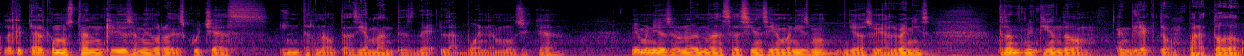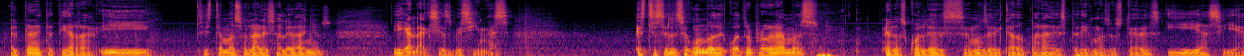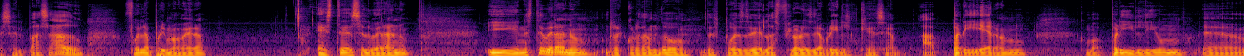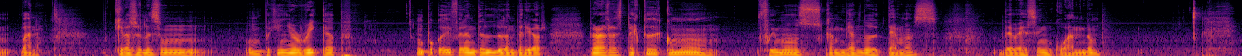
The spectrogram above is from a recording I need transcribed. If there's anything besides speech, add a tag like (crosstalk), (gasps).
Hola, ¿qué tal? ¿Cómo están, queridos amigos radioescuchas, internautas y amantes de la buena música? Bienvenidos una vez más a Ciencia y Humanismo. Yo soy Albenis, transmitiendo en directo para todo el planeta Tierra y sistemas solares aledaños y galaxias vecinas. Este es el segundo de cuatro programas en los cuales hemos dedicado para despedirnos de ustedes y así es. El pasado fue la primavera, este es el verano. Y en este verano, recordando después de las flores de abril que se aprieron, como aprilium, eh, bueno, quiero hacerles un, un pequeño recap, un poco diferente al del anterior, pero al respecto de cómo fuimos cambiando de temas de vez en cuando.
